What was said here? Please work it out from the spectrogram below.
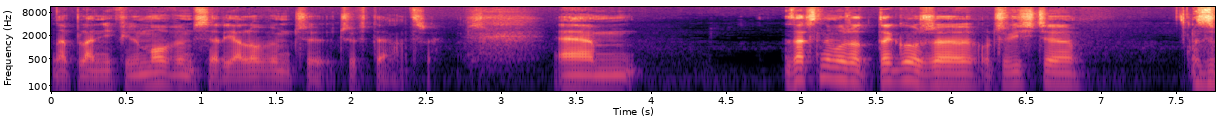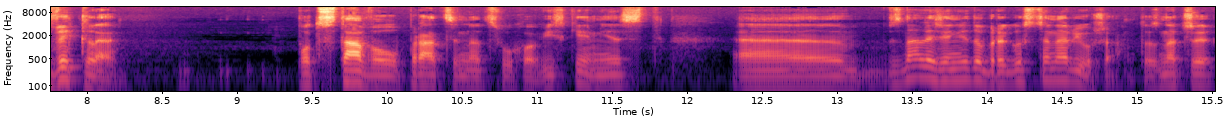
na planie filmowym, serialowym czy, czy w teatrze. Zacznę może od tego, że oczywiście zwykle podstawą pracy nad słuchowiskiem jest e, znalezienie dobrego scenariusza. To znaczy,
